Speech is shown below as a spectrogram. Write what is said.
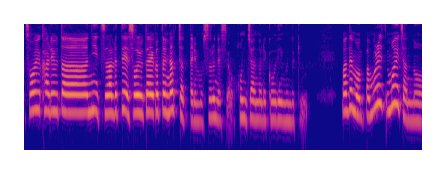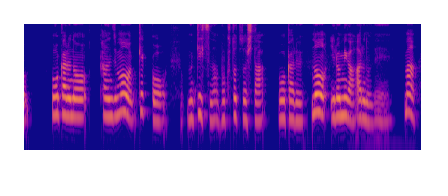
そういう仮歌につられてそういう歌い方になっちゃったりもするんですよ本ちゃんのレコーディングの時に。まあでもやっぱ萌えちゃんのボーカルの感じも結構無機質な朴突としたボーカルの色味があるのでまあ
